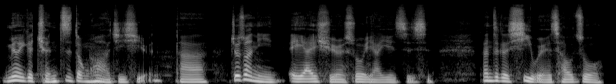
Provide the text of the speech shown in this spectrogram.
没有一个全自动化的机器人。它就算你 AI 学了所有牙医知识，但这个细微的操作，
